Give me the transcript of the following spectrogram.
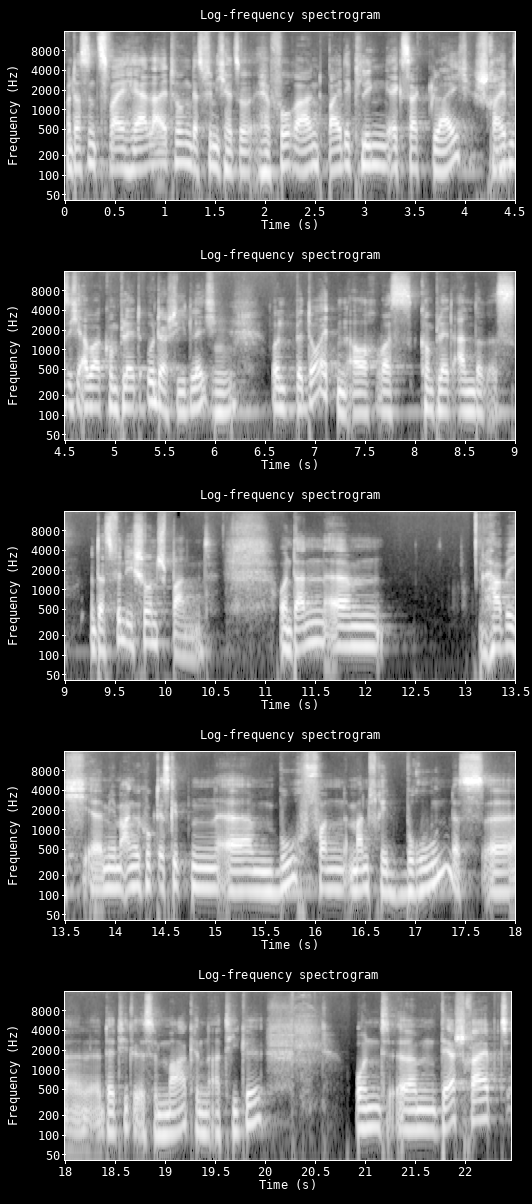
Und das sind zwei Herleitungen, das finde ich halt so hervorragend. Beide klingen exakt gleich, schreiben sich aber komplett unterschiedlich mhm. und bedeuten auch was komplett anderes. Und das finde ich schon spannend. Und dann ähm, habe ich äh, mir mal angeguckt, es gibt ein ähm, Buch von Manfred Brun, das, äh, der Titel ist im Markenartikel. Und ähm, der schreibt,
